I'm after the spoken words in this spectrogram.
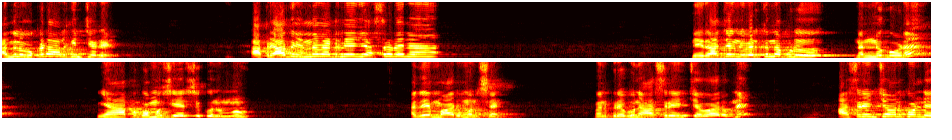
అందులో ఒకడు ఆలకించాడే. ఆ ప్రార్థన ఎన్న వెంటనే ఏం చేస్తున్నాడు ఆయన? నీ రాజ్యం నువ్వు వెళ్తున్నప్పుడు నన్ను కూడా జ్ఞాపకము చేసుకునుము. అదే మారు మనసు మన ప్రభుని ఆశ్రయించేవారుని ఆశ్రయించామనుకోండి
